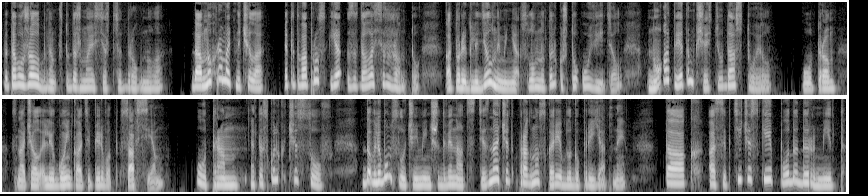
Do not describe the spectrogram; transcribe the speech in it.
до того жалобным, что даже мое сердце дрогнуло. «Давно хромать начала?» Этот вопрос я задала сержанту, который глядел на меня, словно только что увидел, но ответом, к счастью, удостоил. «Утром. Сначала легонько, а теперь вот совсем. Утром. Это сколько часов? Да в любом случае меньше 12, значит, прогноз скорее благоприятный. Так, асептический пододермит,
